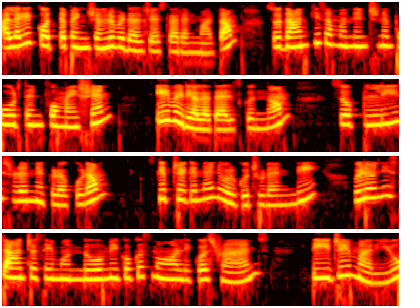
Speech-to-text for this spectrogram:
అలాగే కొత్త పెన్షన్లు విడుదల చేస్తారనమాట. సో, దానికి సంబంధించిన పూర్తి ఇన్ఫర్మేషన్ ఈ వీడియోలో తెలుసుకుందాం. సో, ప్లీజ్ చూడండి ఎక్కడ కూడా స్కిప్ చేయకుండా అండ్ వరకు చూడండి. వీడియోని స్టార్ట్ చేసే ముందు మీకొక స్మాల్ రిక్వెస్ట్ ఫ్రెండ్స్. టీజీ మరియు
